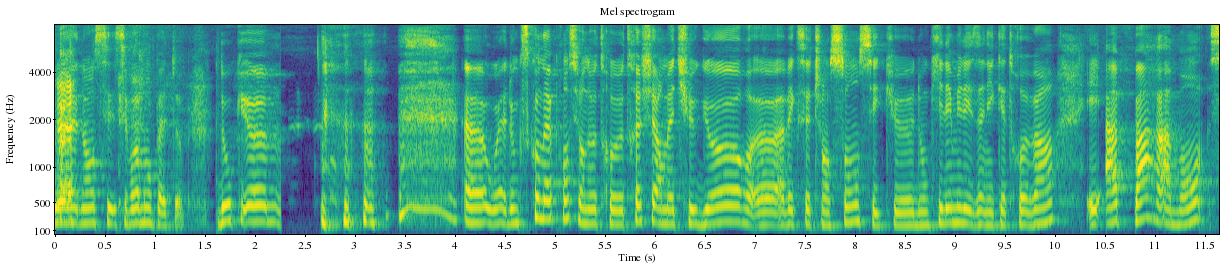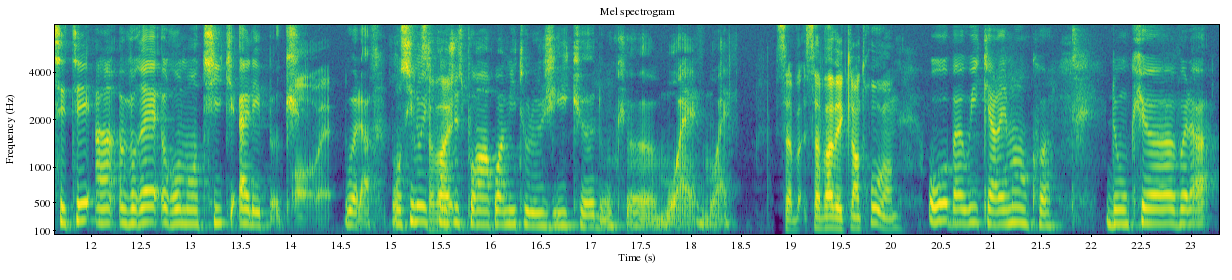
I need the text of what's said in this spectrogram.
ouais, non, c'est c'est vraiment pas top. Donc, euh, ouais, donc ce qu'on apprend sur notre très cher Mathieu Gore euh, avec cette chanson, c'est que donc il aimait les années 80 et apparemment c'était un vrai romantique à l'époque. Voilà. Bon, sinon il se prend juste pour un roi mythologique, euh, donc euh, ouais, ouais. ça, va, ça va avec l'intro, hein. Oh bah oui, carrément quoi. Donc voilà.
